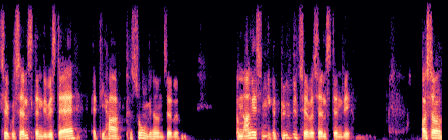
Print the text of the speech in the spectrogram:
til at gå selvstændig, hvis det er, at de har personligheden til det. Der er mange, som ikke er bygget til at være selvstændige. Og så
